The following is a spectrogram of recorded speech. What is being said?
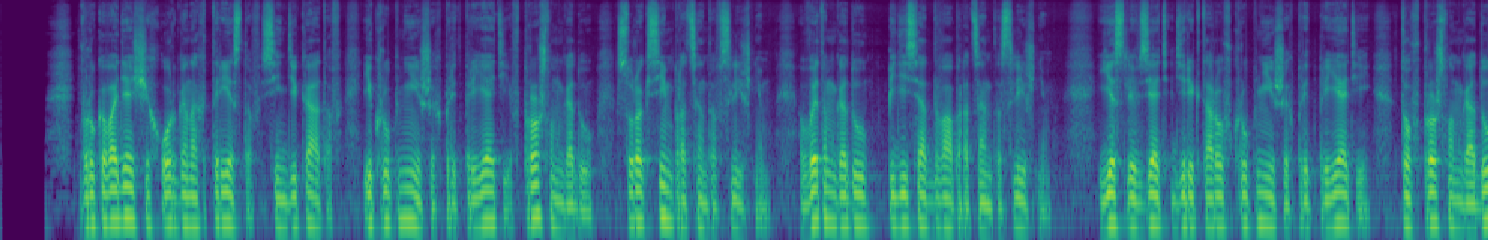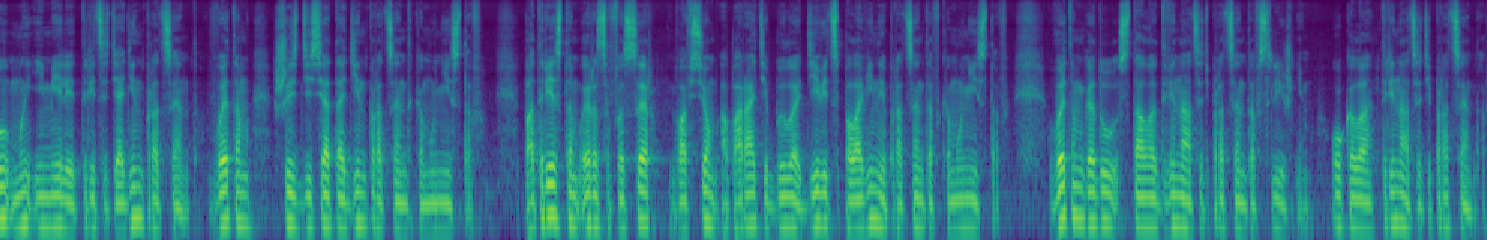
В руководящих органах трестов, синдикатов и крупнейших предприятий в прошлом году 47% с лишним, в этом году 52% с лишним. Если взять директоров крупнейших предприятий, то в прошлом году мы имели 31%, в этом 61% коммунистов. По трестам РСФСР во всем аппарате было 9,5% коммунистов. В этом году стало 12% с лишним, около 13%.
